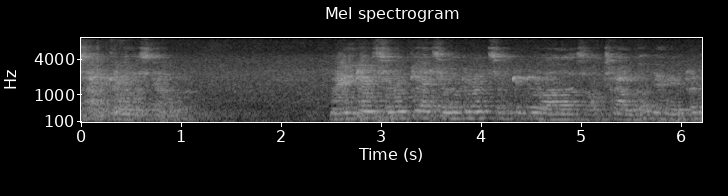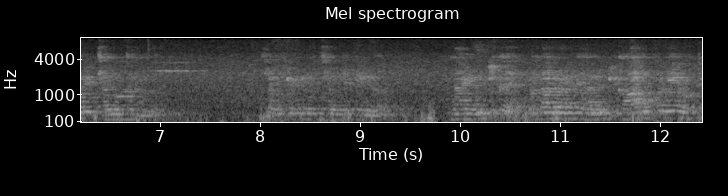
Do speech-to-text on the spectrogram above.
సార్కి నమస్కారం. Nineteen seventy uh seventy one seventy two uh సంవత్సరాల్లో నేను ఇంటర్మీడియట్ చదువుతున్నాను. సెవెంటీ టూ సెవెంటీ త్రీలో. నా ఇంటికి గుండాలలో నా ఇంటికి ఆడుకునే ఒక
